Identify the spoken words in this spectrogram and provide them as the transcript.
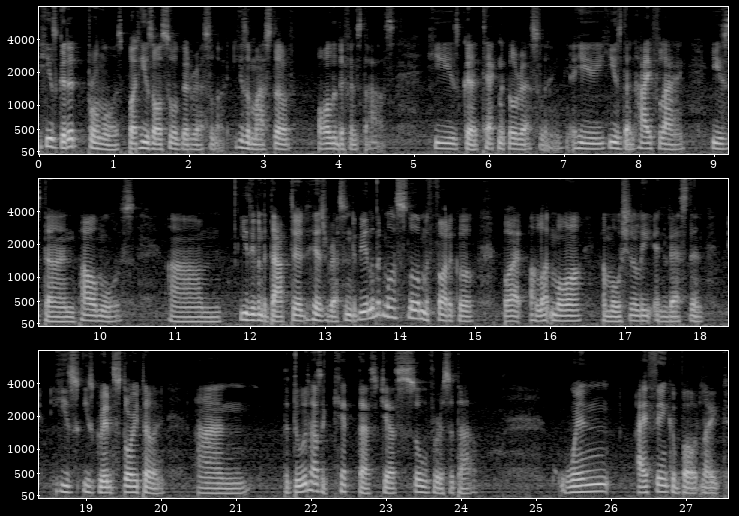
He's good at promos, but he's also a good wrestler. He's a master of all the different styles. He's good at technical wrestling. He he's done high flying. He's done power moves. Um, he's even adapted his wrestling to be a little bit more slow and methodical, but a lot more emotionally invested. He's he's great at storytelling, and the dude has a kit that's just so versatile. When I think about like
